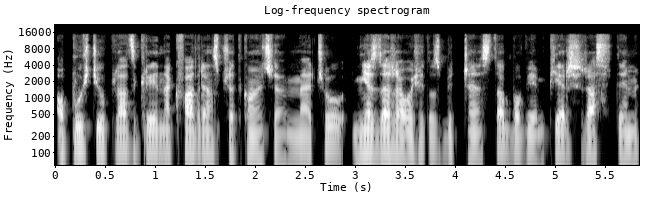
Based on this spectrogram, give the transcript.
opuścił plac gry na kwadrans przed końcem meczu. Nie zdarzało się to zbyt często, bowiem pierwszy raz w tym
